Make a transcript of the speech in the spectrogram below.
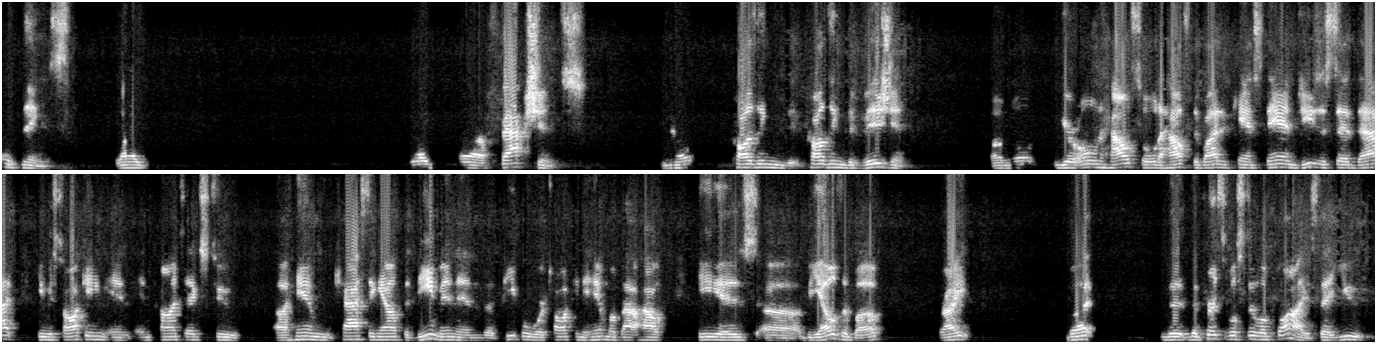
other things like like uh, factions, you know, causing causing division among your own household. A house divided can't stand. Jesus said that. He was talking in, in context to uh, him casting out the demon, and the people were talking to him about how he is uh, Beelzebub, right? But the, the principle still applies that you,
